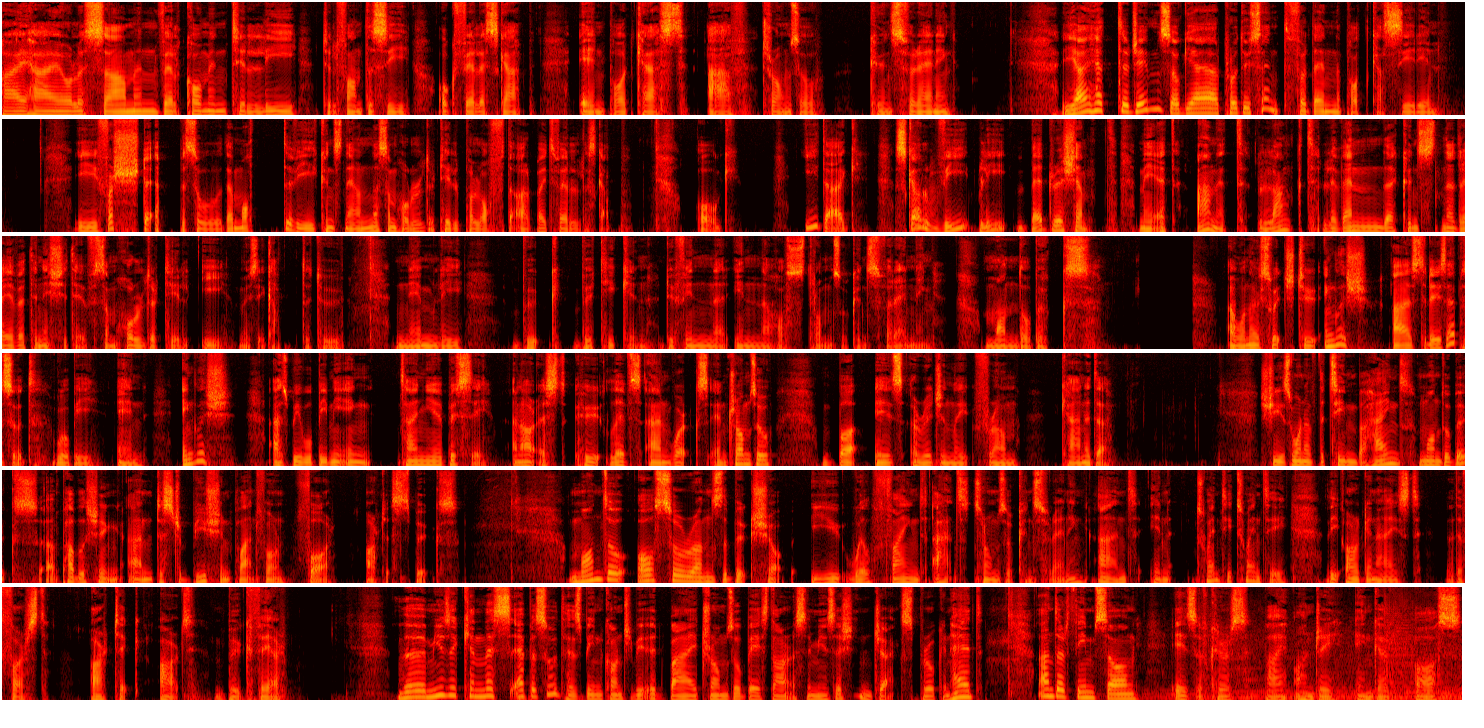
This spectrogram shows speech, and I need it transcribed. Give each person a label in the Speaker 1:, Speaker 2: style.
Speaker 1: Hei, hei, alle sammen. Velkommen til Li til Fantasi og Fellesskap, en podkast av Tromsø kunstforening. Jeg heter Jims, og jeg er produsent for denne podkastserien. I første episode måtte vi kunstnerne som holder til på Loftet arbeidsfellesskap. Og i dag skal vi bli bedre kjent med et annet langt levende kunstnerdrevet initiativ som holder til i Musikattetu, nemlig Bookbutikken du finner inne hos Tromsø kunstforening, Mondo Books. I will now switch to English, as today's episode will be in English, as we will be meeting Tanya Bussey, an artist who lives and works in Tromsø, but is originally from Canada. She is one of the team behind Mondo Books, a publishing and distribution platform for artists' books. Mondo also runs the bookshop you will find at Tromsø Kunstforening, and in 2020 they organised the first Arctic Art Book Fair. The music in this episode has been contributed by Tromsø based artist and musician Jack's Broken Head, and our theme song is, of course, by Andre
Speaker 2: Enger Aas.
